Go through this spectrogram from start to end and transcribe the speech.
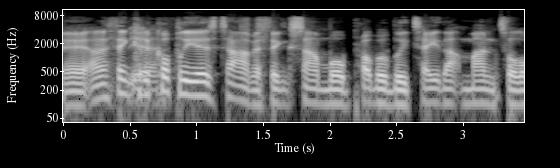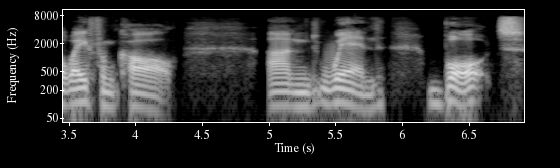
Uh, and I think in a couple of years' time, I think Sam will probably take that mantle away from Carl and win. But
